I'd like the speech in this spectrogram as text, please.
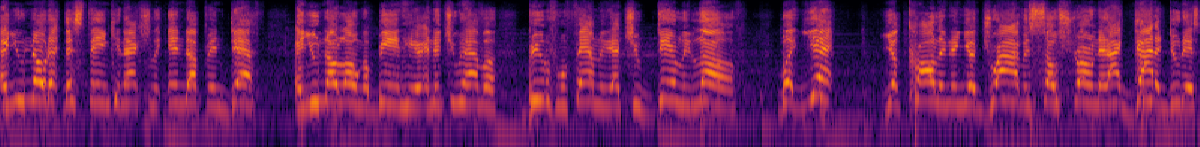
and you know that this thing can actually end up in death and you no longer being here and that you have a beautiful family that you dearly love but yet your calling and your drive is so strong that I gotta do this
